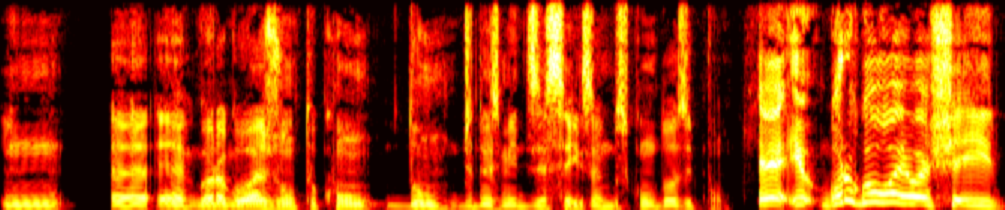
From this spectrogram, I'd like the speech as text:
em. É, é, Gorogoa junto com Doom de 2016, ambos com 12 pontos. É, eu, Gorogoa eu achei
